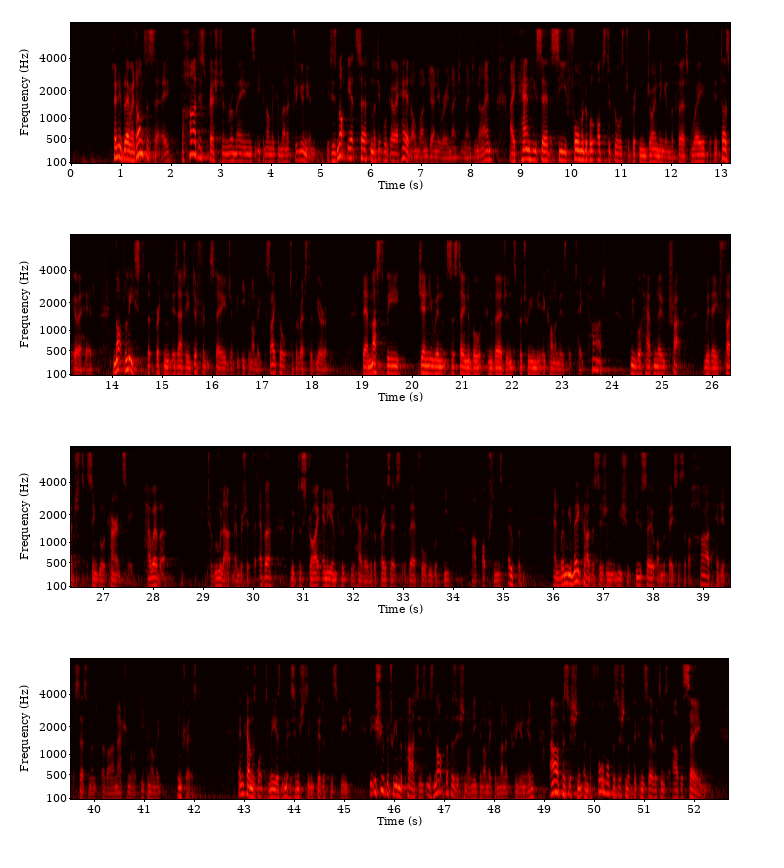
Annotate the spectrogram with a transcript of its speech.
Tony Blair went on to say the hardest question remains economic and monetary union. It is not yet certain that it will go ahead on 1 January 1999. I can, he said, see formidable obstacles to Britain joining in the first wave if it does go ahead, not least that Britain is at a different stage of the economic cycle to the rest of Europe. There must be genuine, sustainable convergence between the economies that take part. We will have no truck with a fudged single currency. However, to rule out membership forever would destroy any influence we have over the process. Therefore, we will keep our options open. And when we make our decision, we should do so on the basis of a hard headed assessment of our national economic interest. Then comes what to me is the most interesting bit of this speech. The issue between the parties is not the position on economic and monetary union. Our position and the formal position of the Conservatives are the same.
